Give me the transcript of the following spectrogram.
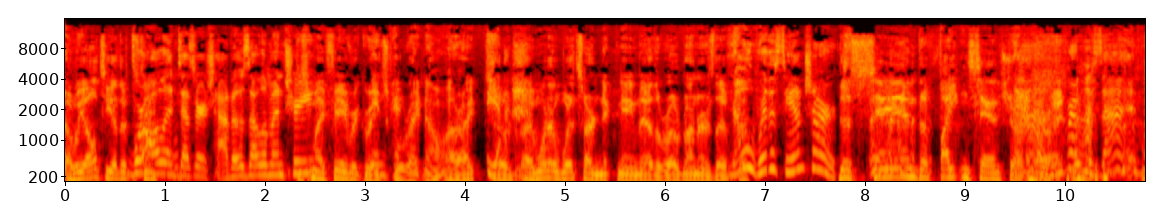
Are we all together? We're all at Desert Shadows Elementary. It's my favorite grade In school Pitt- right now. All right. So, Yeah. and what are, what's our nickname there? The Roadrunners. The No, we're the Sand Sharks. the sand, the fighting sand shark. All we right. represent.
